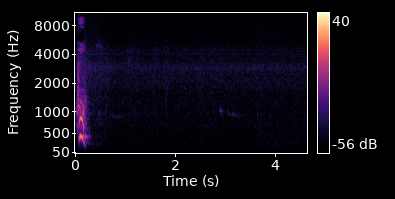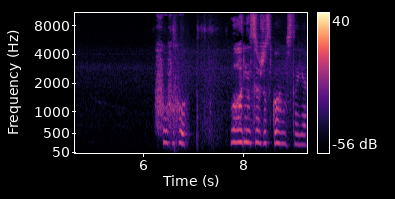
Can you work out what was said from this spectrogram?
Фу. Фу-фу-фу. Ладно, це вже скоро стає.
